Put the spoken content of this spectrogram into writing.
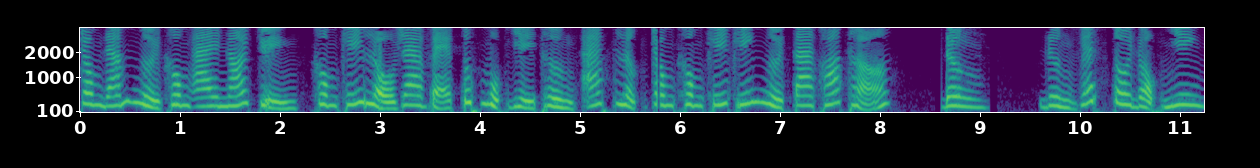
Trong đám người không ai nói chuyện, không khí lộ ra vẻ túc mục dị thường áp lực trong không khí khiến người ta khó thở. Đừng! Đừng giết tôi đột nhiên.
